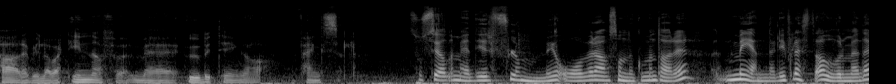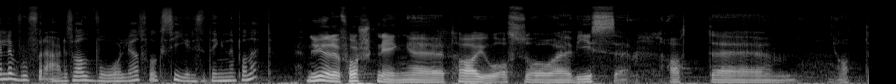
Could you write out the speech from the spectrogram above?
her ville vært innafor med ubetinga fengsel. Sosiale medier flommer jo over av sånne kommentarer. Mener de fleste alvor med det, eller hvorfor er det så alvorlig at folk sier disse tingene på nett? Nyere forskning eh, tar jo også eh, viser at eh, at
